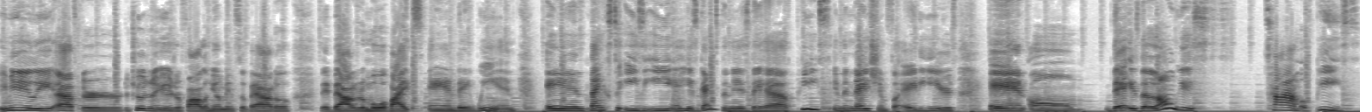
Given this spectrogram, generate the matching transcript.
immediately after the children of Israel follow him into battle, they battle the Moabites and they win. And thanks to Easy E and his gangsterness, they have peace in the nation for 80 years. And um that is the longest time of peace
